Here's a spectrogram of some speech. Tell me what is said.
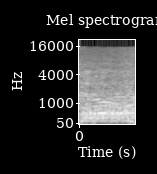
Your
